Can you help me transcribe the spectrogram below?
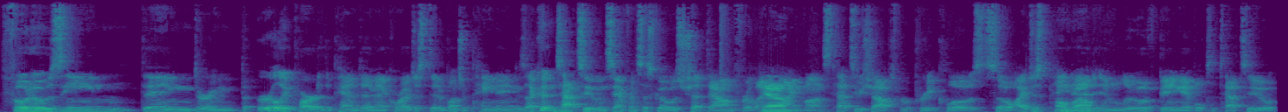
photo zine thing during the early part of the pandemic where I just did a bunch of paintings. I couldn't tattoo, and San Francisco was shut down for like Yeah. nine months. Tattoo shops were pretty closed, so I just Oh, painted wow. in lieu of being able to tattoo.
